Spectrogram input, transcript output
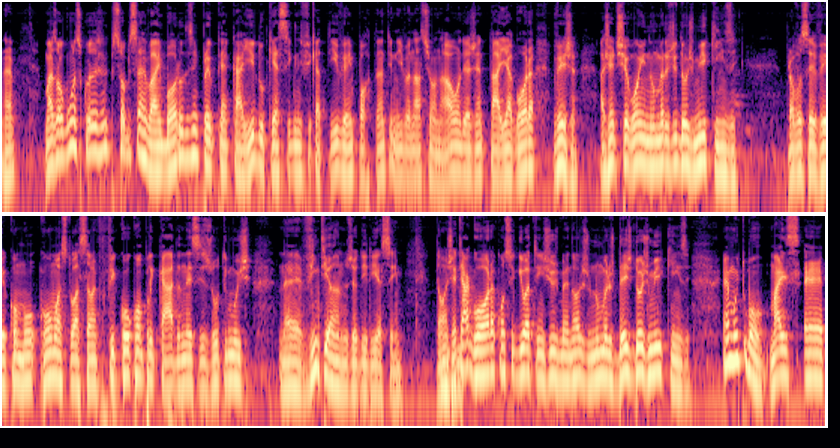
Né? Mas algumas coisas a gente precisa observar. Embora o desemprego tenha caído, o que é significativo e é importante em nível nacional, onde a gente está aí agora, veja, a gente chegou em números de 2015 para você ver como, como a situação ficou complicada nesses últimos né, 20 anos, eu diria assim. Então a gente agora conseguiu atingir os menores números desde 2015. É muito bom, mas é,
